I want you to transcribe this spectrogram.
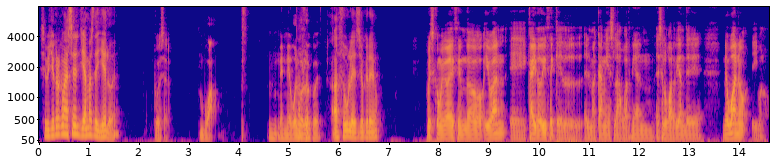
Sí, yo creo que van a ser llamas de hielo, ¿eh? puede ser. Buah. Me, me vuelvo Azul. loco, eh. Azules, yo creo. Pues como iba diciendo Iván, eh, Kaido dice que el, el Makami es, la guardián, es el guardián de, de Wano y bueno,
